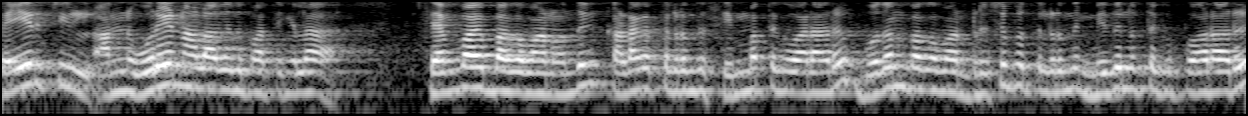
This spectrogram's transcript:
பெயர்ச்சிகள் அன்ன ஒரே நாள் ஆகுது பார்த்தீங்களா செவ்வாய் பகவான் வந்து கடகத்திலிருந்து சிம்மத்துக்கு வராரு புதன் பகவான் ரிஷபத்திலிருந்து மிதுனத்துக்கு போகிறாரு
